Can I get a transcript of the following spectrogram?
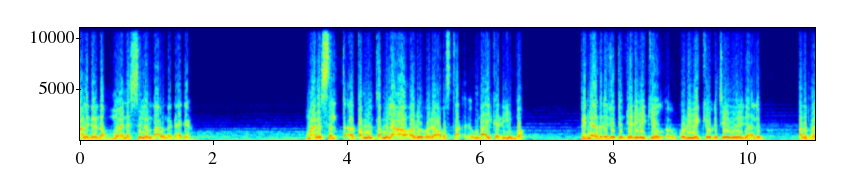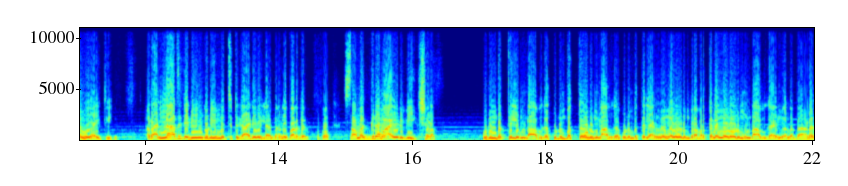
ആളുകളുടെ മനസ്സിൽ ഉണ്ടാവുന്ന കാര്യമാണ് മനസ്സിൽ തമ്മിൽ തമ്മിൽ ആ ഒരു ഒരു അവസ്ഥ ഉണ്ടായി കഴിയുമ്പോൾ പിന്നെ അതിന് ചുറ്റും ചെടി വെക്കുകയോ കൊടി വെക്കുകയോ ഒക്കെ ചെയ്തു കഴിഞ്ഞാലും അത് ഭംഗിയായി തീരും. അതല്ലാത്ത ചെടിയും കൊടിയും വെച്ചിട്ട് കാര്യമില്ല എന്നാണ് ഈ പറഞ്ഞത്. അപ്പോൾ സമഗ്രമായ ഒരു വീക്ഷണം കുടുംബത്തിൽ ഉണ്ടാവുക കുടുംബത്തോടുണ്ടാവുക കുടുംബത്തിലെ അംഗങ്ങളോടും പ്രവർത്തനങ്ങളോടും ഉണ്ടാവുക എന്നുള്ളതാണ്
